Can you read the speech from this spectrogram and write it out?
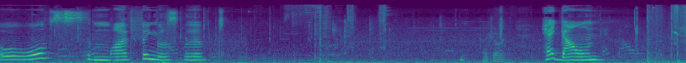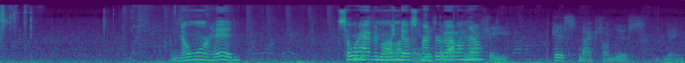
Oh, whoops. My finger slipped. I got it. Head gone. No more head. So See, we're having why I like window this, sniper I battle now? Actually hit snipes on this game.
